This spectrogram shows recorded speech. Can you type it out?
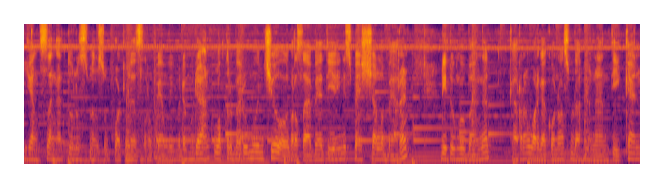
yang sangat tulus mensupport laser family. Mudah-mudahan vlog terbaru muncul, persahabat ya. Ini spesial lebaran, ditunggu banget karena warga Konoha sudah menantikan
